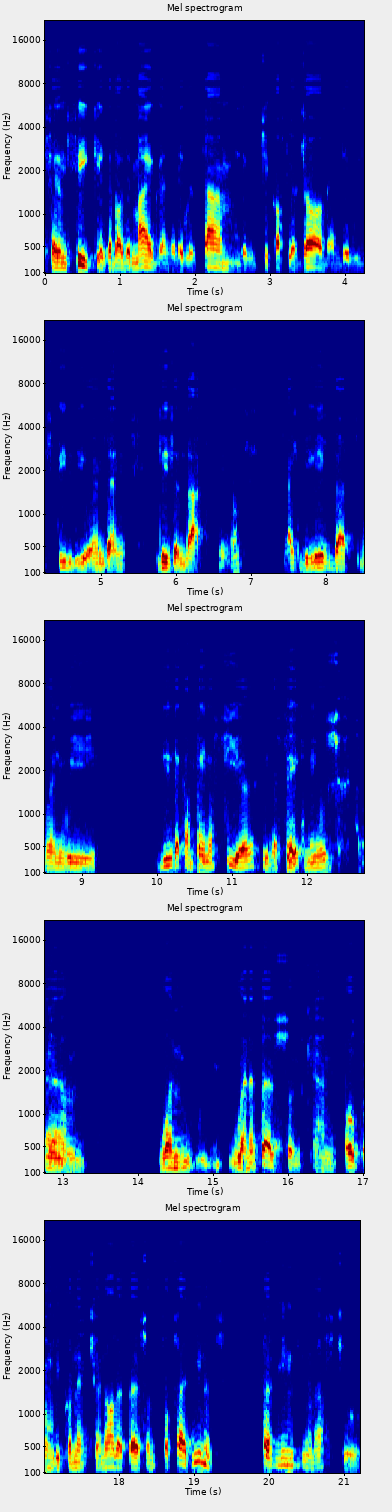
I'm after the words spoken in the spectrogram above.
asylum seekers, about the migrants that they will come, they will take off your job and they will steal you and then this and that. You know, I believe that when we use a campaign of fear with a fake news, um, when when a person can openly connect to another person for five minutes, five minutes is enough to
